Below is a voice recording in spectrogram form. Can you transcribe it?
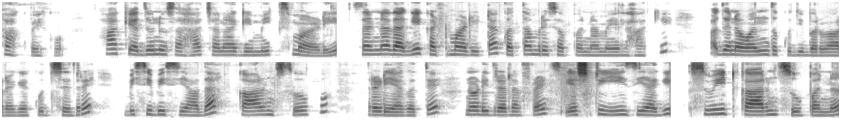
ಹಾಕಬೇಕು. ಹಾಕಿ ಅದನ್ನು ಸಹ ಚೆನ್ನಾಗಿ ಮಿಕ್ಸ್ ಮಾಡಿ ಸಣ್ಣದಾಗಿ ಕಟ್ ಮಾಡಿಟ್ಟ ಕೊತ್ತಂಬರಿ ಸೊಪ್ಪನ್ನು ಮೇಲೆ ಹಾಕಿ ಅದನ್ನು ಒಂದು ಕುದಿ ಬರುವವರೆಗೆ ಕುದಿಸಿದ್ರೆ ಬಿಸಿ ಬಿಸಿಯಾದ ಕಾರ್ನ್ ಸೂಪು ರೆಡಿಯಾಗುತ್ತೆ ನೋಡಿದ್ರಲ್ಲ ಫ್ರೆಂಡ್ಸ್ ಎಷ್ಟು ಈಸಿಯಾಗಿ ಸ್ವೀಟ್ ಕಾರ್ನ್ ಸೂಪನ್ನು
